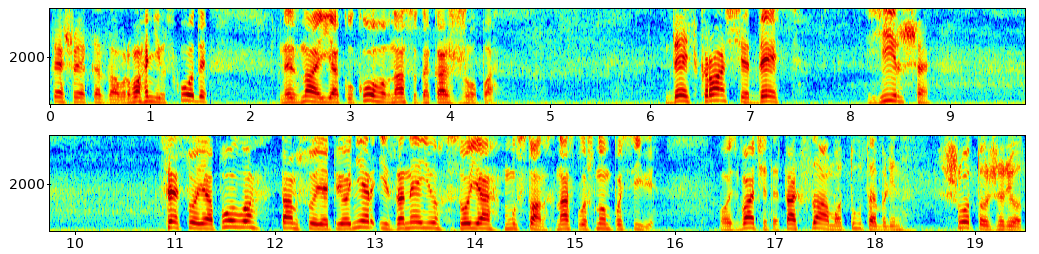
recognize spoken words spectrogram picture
те, що я казав. Рвані всходи. Не знаю, як у кого, в нас отака жопа. Десь краще, десь гірше. Це соя Аполло, там соя Піонер і за нею соя Мустанг на сплошному посіві. Ось бачите, так само тут, блін, що то жрет.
